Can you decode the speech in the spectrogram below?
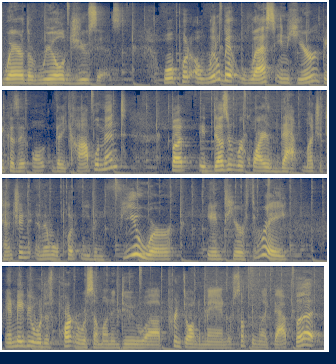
where the real juice is. We'll put a little bit less in here because it, they complement, but it doesn't require that much attention. And then we'll put even fewer in tier three, and maybe we'll just partner with someone and do uh, print on demand or something like that. But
